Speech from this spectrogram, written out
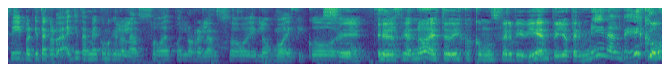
Sí, porque te acordás que también como que lo lanzó, después lo relanzó y lo modificó. Sí. Y decía, no, este disco es como un ser viviente. Y yo, termina el disco.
